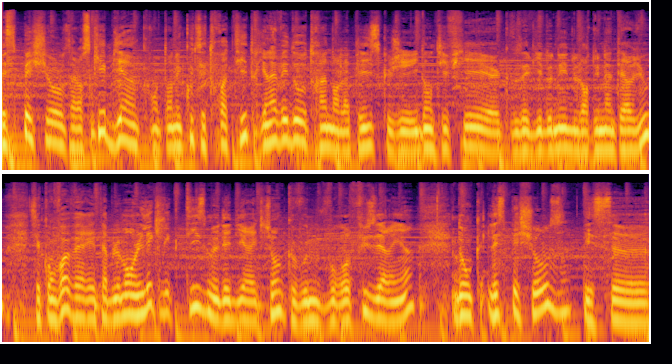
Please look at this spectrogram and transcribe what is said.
Les Specials. Alors, ce qui est bien quand on écoute ces trois titres, il y en avait d'autres hein, dans la playlist que j'ai identifié, euh, que vous aviez donné lors d'une interview, c'est qu'on voit véritablement l'éclectisme des directions, que vous ne vous refusez rien. Donc, les Specials et ce,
